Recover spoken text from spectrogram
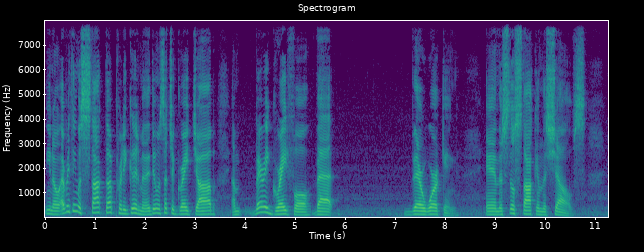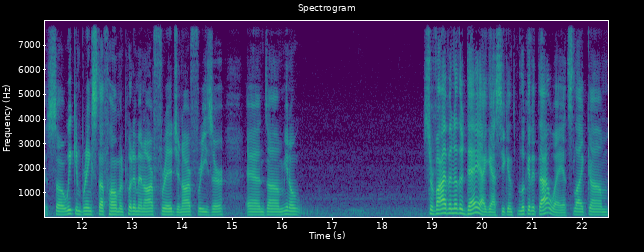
you know everything was stocked up pretty good. Man, they're doing such a great job. I'm very grateful that they're working, and they're still stocking the shelves, so we can bring stuff home and put them in our fridge and our freezer, and um, you know survive another day. I guess you can look at it that way. It's like um,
